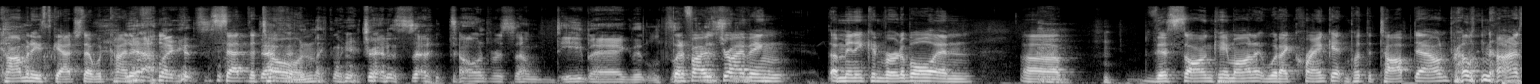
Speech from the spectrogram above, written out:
comedy sketch that would kind of yeah, like it's set the tone. Like when you're trying to set a tone for some d bag that. But if I was driving a mini convertible and uh, this song came on, it would I crank it and put the top down? Probably not.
